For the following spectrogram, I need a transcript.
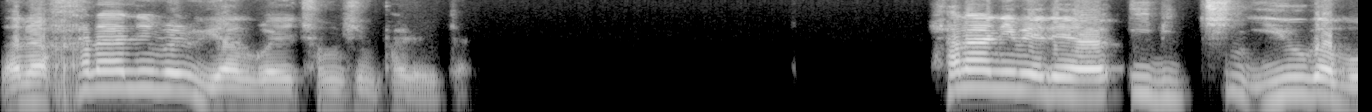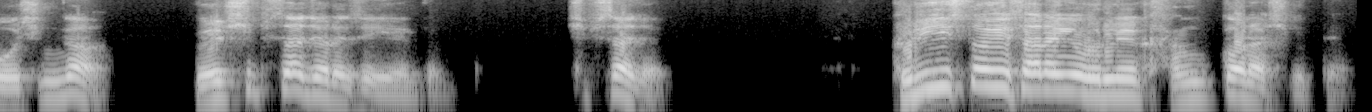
나는 하나님을 위한 거에 정신 팔려 있다. 하나님에 대해 이 미친 이유가 무엇인가? 그걸 14절에서 얘기합니다. 14절. 그리스도의 사랑이 우리를 강권하시기 때문에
